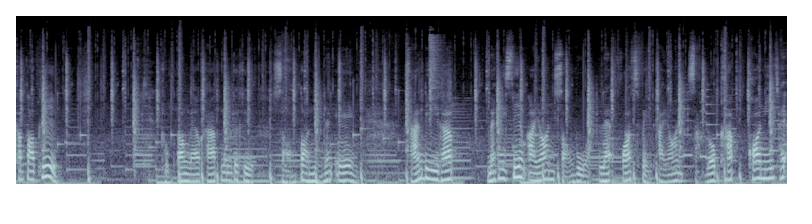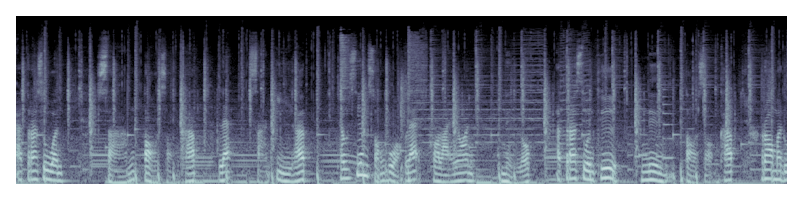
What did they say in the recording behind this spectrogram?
คำตอบคือ ถูกต้องแล้วครับ นั่นก็คือ 2 ต่อ 1 นั่นเอง สารดีครับแมกนีเซียมไอออน2บวก และฟอสเฟตไอออน3ลบครับ ข้อนี้ใช้อัตราส่วน 3 ต่อ 2 ครับ และสาร E ครับแคลเซียม 2 บวก และคลอไรด์ไอออน 1 ลบ อัตราส่วนคือ 1 ต่อ 2 ครับ เรามาดู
